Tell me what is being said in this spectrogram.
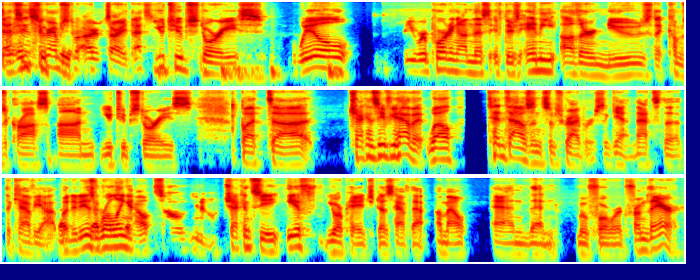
that's Instagram. Insta- or, sorry, that's YouTube stories. We'll be reporting on this if there's any other news that comes across on YouTube stories. But uh, check and see if you have it. Well, 10,000 subscribers. Again, that's the the caveat. But it is rolling out. So, you know, check and see if your page does have that amount and then move forward from there.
